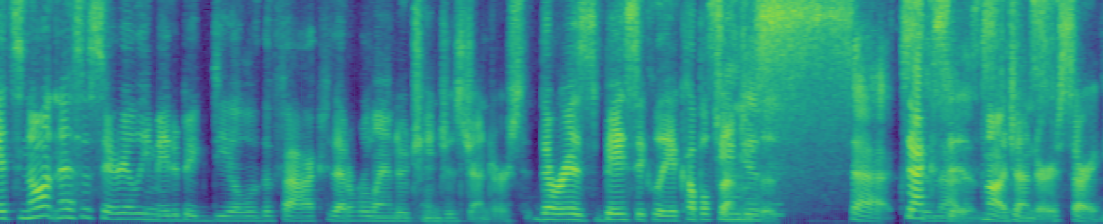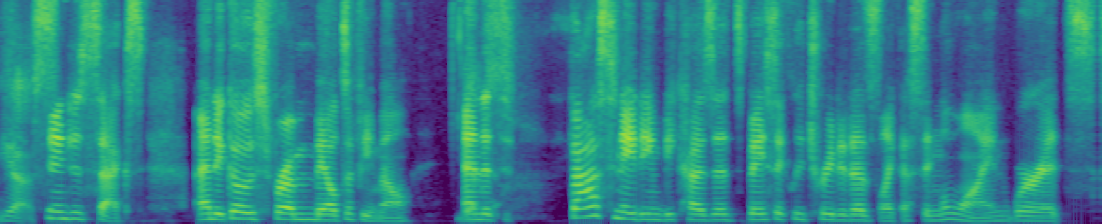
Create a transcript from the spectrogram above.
it's not necessarily made a big deal of the fact that Orlando changes genders. There is basically a couple Changes sentences. sex. Sexes, not genders. Sorry. Yes. Changes sex. And it goes from male to female. And it's fascinating because it's basically treated as like a single line where it's,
